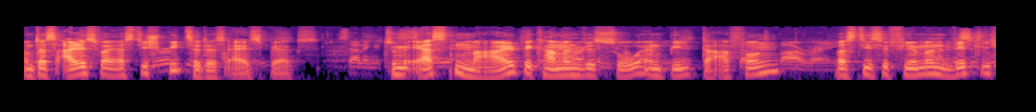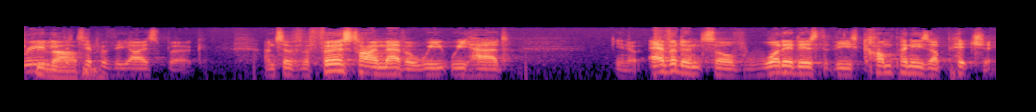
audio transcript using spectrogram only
Und das alles war erst die Spitze des Eisbergs. Zum ersten Mal bekamen wir so ein Bild davon, was diese Firmen wirklich bewarben. And so for the first time ever, we, we had you know, evidence of what it is that these companies are pitching.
